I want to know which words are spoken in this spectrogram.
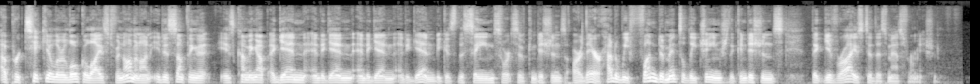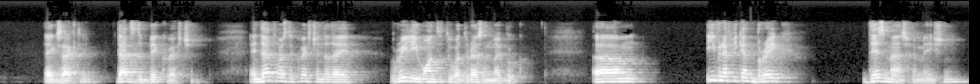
a particular localized phenomenon. It is something that is coming up again and again and again and again because the same sorts of conditions are there. How do we fundamentally change the conditions that give rise to this mass formation? Exactly. That's the big question. And that was the question that I really wanted to address in my book. Um, even if we can break this mass formation,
